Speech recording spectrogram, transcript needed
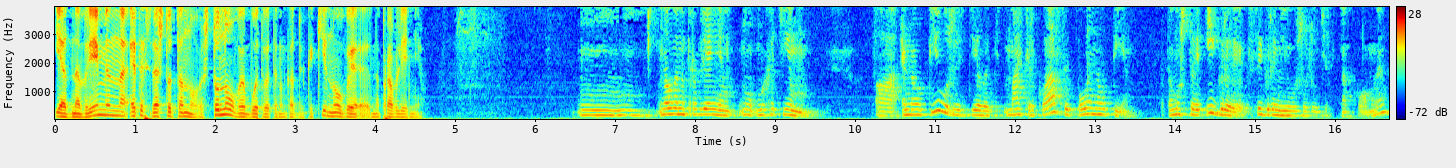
и одновременно это всегда что-то новое. Что новое будет в этом году? Какие новые направления? Новое направление, ну, мы хотим НЛП а, уже сделать мастер-классы по НЛП. Потому что игры, с играми уже люди знакомы.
